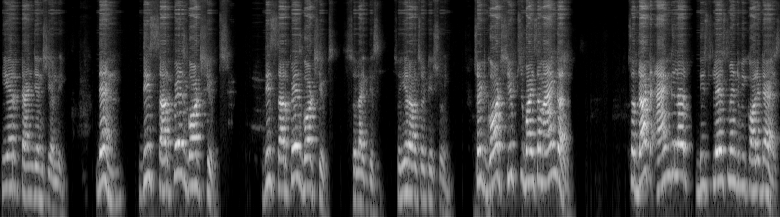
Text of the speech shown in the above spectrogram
here tangentially. Then this surface got shifts. This surface got shifts. So like this. So here also it is showing. So it got shifts by some angle. So that angular displacement we call it as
